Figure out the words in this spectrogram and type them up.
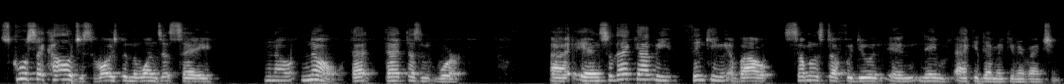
School psychologists have always been the ones that say, you know, no, that, that doesn't work. Uh, and so that got me thinking about some of the stuff we do in, in name of academic intervention.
